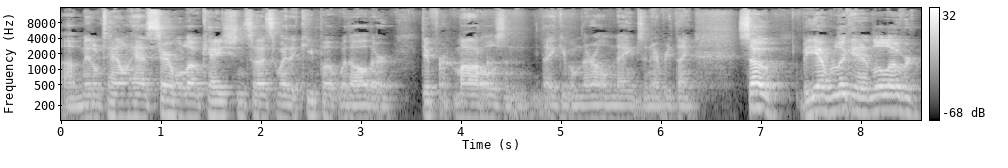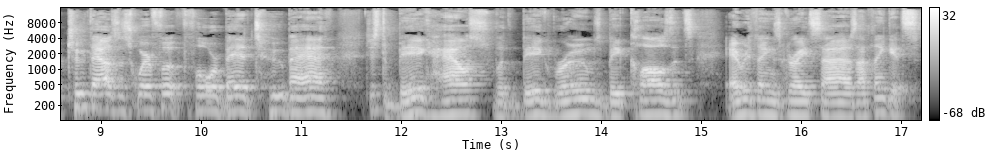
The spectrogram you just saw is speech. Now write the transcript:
uh, Middletown has several locations, so that's the way they keep up with all their different models, and they give them their own names and everything. So, but yeah, we're looking at a little over 2,000 square foot, four bed, two bath, just a big house with big rooms, big closets. Everything's great size. I think it's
